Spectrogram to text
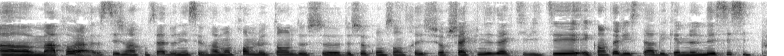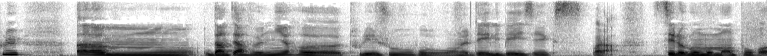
Euh, après, voilà, si j'ai un conseil à donner, c'est vraiment prendre le temps de se, de se concentrer sur chacune des activités et quand elle est stable et qu'elle ne nécessite plus euh, d'intervenir euh, tous les jours ou on a daily basics, voilà, c'est le bon moment pour,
